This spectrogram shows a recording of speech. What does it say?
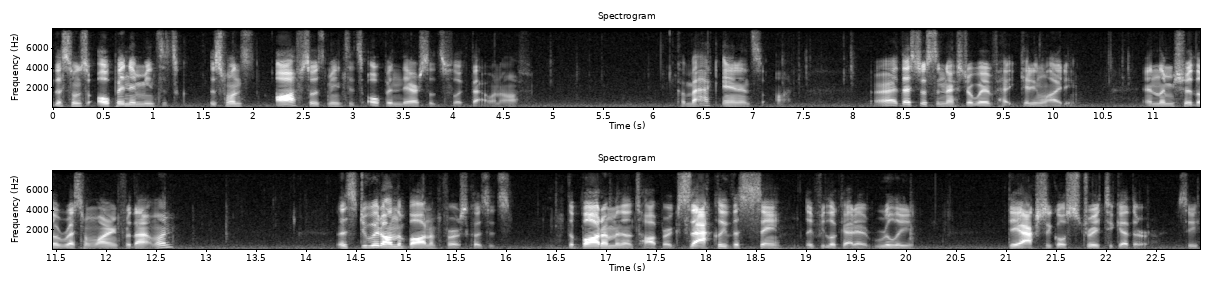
this one's open it means it's this one's off so it means it's open there. So let's flick that one off. Come back and it's on. Alright that's just an extra way of getting lighting. And let me show the rest of the wiring for that one. Let's do it on the bottom first because it's the bottom and the top are exactly the same. If you look at it really they actually go straight together. See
